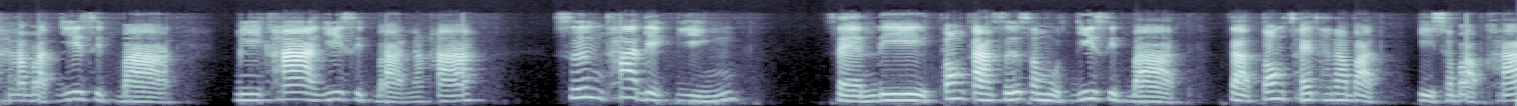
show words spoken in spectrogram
ธนบัตร 20 บาท มีค่า 20 บาทนะคะ ซึ่งถ้าเด็กหญิง แสนดีต้องการซื้อสมุด 20 บาท จะต้องใช้ธนบัตรกี่ฉบับคะ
